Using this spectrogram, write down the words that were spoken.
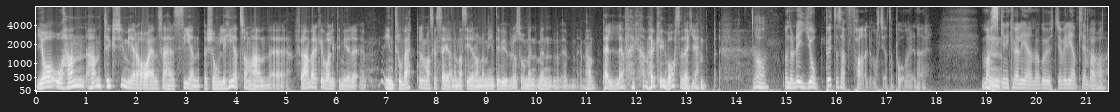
Ja, och han, han tycks ju mer ha en så här scenpersonlighet som han, eh, för han verkar vara lite mer eh, introvert eller vad man ska säga när man ser honom i intervjuer och så. Men, men eh, han Pelle, han verkar ju vara så där jämt. Ja Undrar om det är jobbigt och så här, fan nu måste jag ta på mig den här Masken ikväll igen och gå ut Jag vill egentligen bara Mm. Ja. vara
